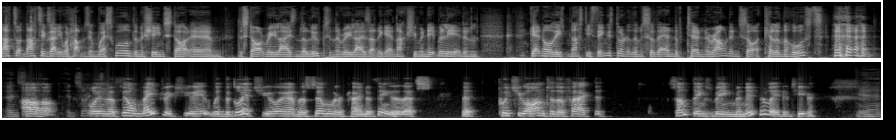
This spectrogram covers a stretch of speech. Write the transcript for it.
that's that's exactly what happens in Westworld. The machines start um, they start realizing the loops, and they realize that they're getting actually manipulated and getting all these nasty things done to them. So they end up turning around and sort of killing the hosts. and, and so, uh-huh. and so, well, in the film Matrix, you with the glitch, you have a similar kind of thing. That's that puts you on to the fact that something's being manipulated here. Yeah,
